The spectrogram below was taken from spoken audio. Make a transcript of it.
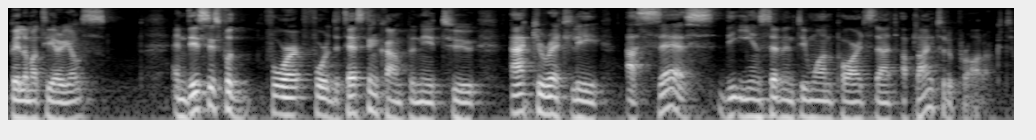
bill of materials. And this is for, for, for the testing company to accurately assess the EN71 parts that apply to the product.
